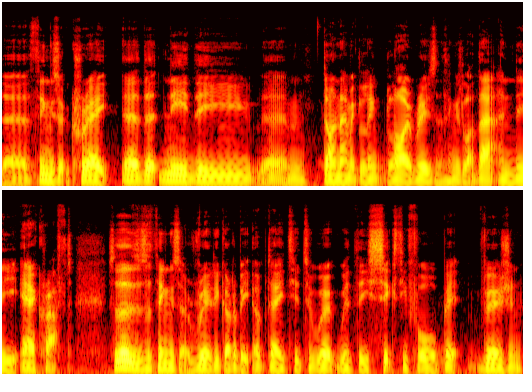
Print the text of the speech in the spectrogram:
uh, things that create uh, that need the um, dynamic link libraries and things like that and the aircraft so those are the things that have really got to be updated to work with the 64-bit version.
